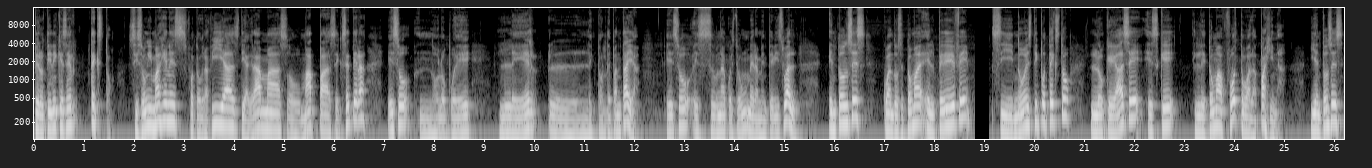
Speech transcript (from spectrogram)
pero tiene que ser texto. Si son imágenes, fotografías, diagramas o mapas, etcétera, eso no lo puede leer el lector de pantalla. Eso es una cuestión meramente visual. Entonces, cuando se toma el PDF, si no es tipo texto, lo que hace es que le toma foto a la página y entonces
